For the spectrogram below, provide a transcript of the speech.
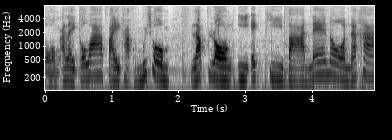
2 อะไรก็ว่าไปค่ะคุณผู้ชม รับรอง EXP บานแน่นอนนะคะ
